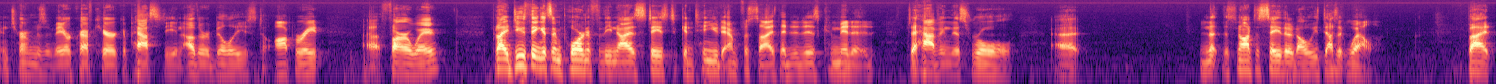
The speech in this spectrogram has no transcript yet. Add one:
in terms of aircraft carrier capacity and other abilities to operate uh, far away. But I do think it's important for the United States to continue to emphasize that it is committed to having this role. Uh, it's not to say that it always does it well, but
